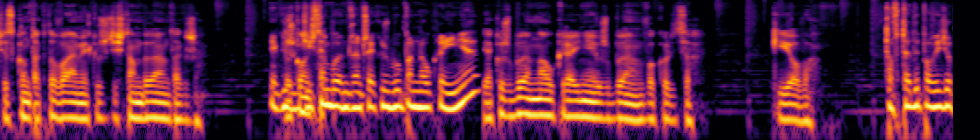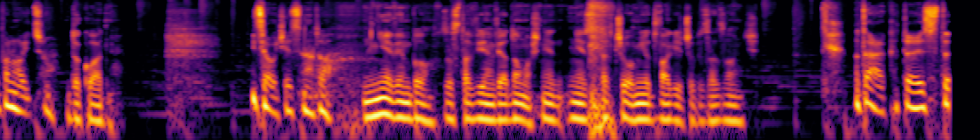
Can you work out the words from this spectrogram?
się skontaktowałem, jak już gdzieś tam byłem, także Jak już gdzieś końca. tam byłem, znaczy jak już był pan na Ukrainie, jak już byłem na Ukrainie, już byłem w okolicach Kijowa. to wtedy powiedział pan ojcu. Dokładnie. I co ojciec na to? Nie wiem, bo zostawiłem wiadomość. Nie, nie starczyło mi odwagi, żeby zadzwonić. No tak, to jest, e,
